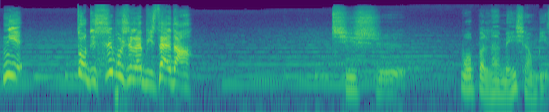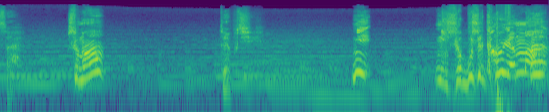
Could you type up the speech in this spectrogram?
你到底是不是来比赛的？其实我本来没想比赛。什么？对不起。你，你这不是坑人吗？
